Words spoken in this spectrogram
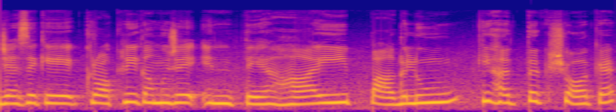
जैसे कि क्रॉकरी का मुझे इंतहाई पागलों की हद तक शौक़ है।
